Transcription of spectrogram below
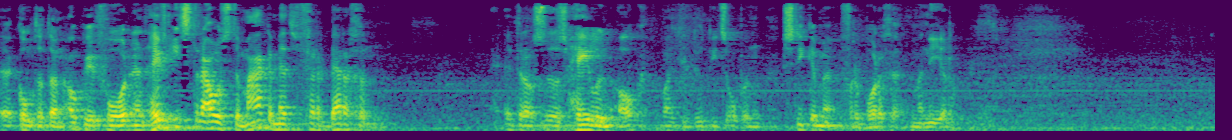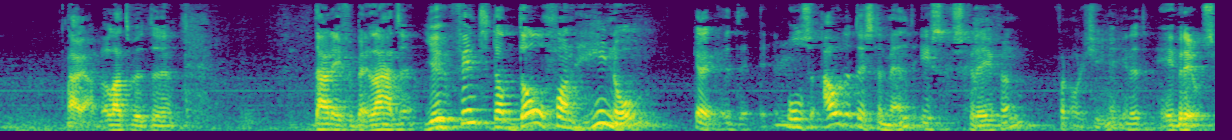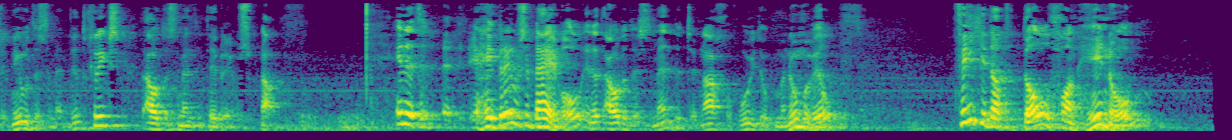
uh, komt dat dan ook weer voor. En het heeft iets trouwens te maken met verbergen. En trouwens, dat is helen ook, want je doet iets op een stiekeme, verborgen manier. Nou ja, laten we het uh, daar even bij laten. Je vindt dat dal van Hinnom Kijk, het, ons Oude Testament is geschreven van origine in het Hebreeuws. Het Nieuwe Testament in het Grieks, het Oude Testament in het Hebreeuws. Nou, in het eh, Hebreeuwse Bijbel, in het Oude Testament, de Tenach, of hoe je het ook maar noemen wil, vind je dat dal van Hinnom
